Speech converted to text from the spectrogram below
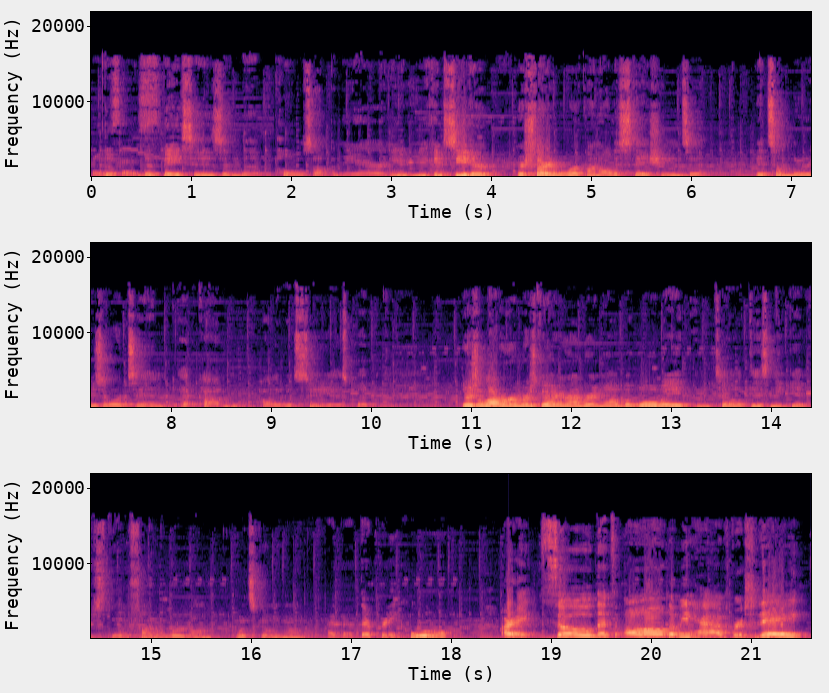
Bases. the, the bases and the poles up in the air, and you, you can see they're they're starting to work on all the stations at, at some of the resorts in Epcot and Hollywood Studios. But there's a lot of rumors going around right now, but we'll wait until Disney gives the final word on what's going on. I bet they're pretty cool. All right, so that's all that we have for today.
